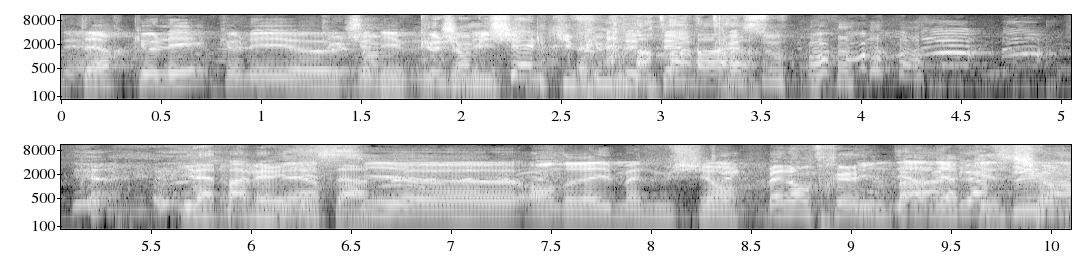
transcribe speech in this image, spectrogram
de terre. Que les, que les, euh, Que Jean- les- que les- Jean-Michel qui fume des terres très souvent. Il a pas mérité Merci ça. euh, André Manouchian. Belle entrée. Une Bah, dernière question, hein.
